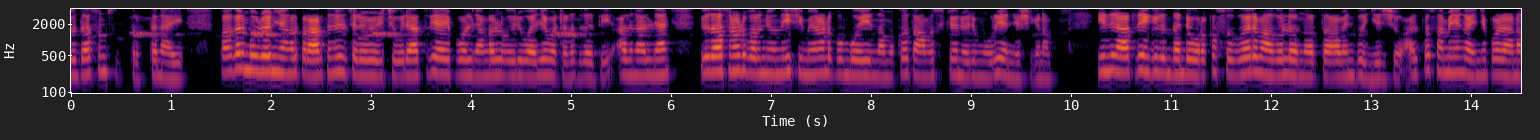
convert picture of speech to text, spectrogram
യുദാസും തൃപ്തനായി പകൽ മുഴുവൻ ഞങ്ങൾ പ്രാർത്ഥനയിൽ ചെലവഴിച്ചു. രാത്രിയായപ്പോൾ ഞങ്ങൾ ഒരു വലിയ പട്ടണത്തിലെത്തി. അതിനാൽ ഞാൻ യുദാസിനോട് പറഞ്ഞു നീ ഷിമിയോനോടൊപ്പം പോയി നമുക്ക് താമസിക്കാൻ ഒരു മുറി അന്വേഷിക്കണം. ഇന്ന് രാത്രിയെങ്കിലും തന്റെ ഉറക്കം സുഖകരമാകുമല്ലോ എന്നോർത്ത് അവൻ പുഞ്ചിരിച്ചു. അല്പസമയം കഴിഞ്ഞപ്പോഴാണ്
